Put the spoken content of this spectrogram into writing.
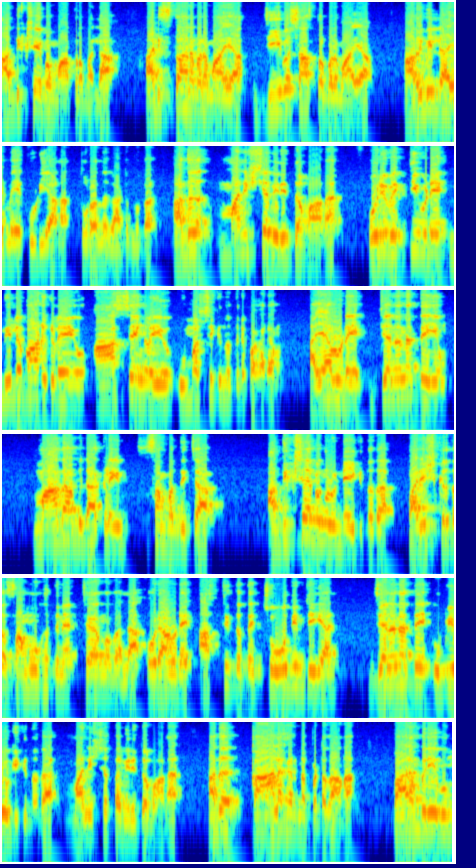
അധിക്ഷേപം മാത്രമല്ല അടിസ്ഥാനപരമായ ജീവശാസ്ത്രപരമായ അറിവില്ലായ്മയെ കൂടിയാണ് തുറന്നു കാട്ടുന്നത്. അത് മനുഷ്യവിരുദ്ധമാണ്. ഒരു വ്യക്തിയുടെ നിലപാടുകളെയോ ആശയങ്ങളെയോ വിമർശിക്കുന്നതിന് പകരം അയാളുടെ ജനനത്തെയും മാതാപിതാക്കളെയും സംബന്ധിച്ച അധിക്ഷേപങ്ങൾ ഉന്നയിക്കുന്നത് പരിഷ്കൃത സമൂഹത്തിന് ചേർന്നതല്ല. ഒരാളുടെ അസ്തിത്വത്തെ ചോദ്യം ചെയ്യാൻ ജനനത്തെ ഉപയോഗിക്കുന്നത് മനുഷ്യത്വ വിരുദ്ധമാണ്. അത് കാലഹരണപ്പെട്ടതാണ്. പാരമ്പര്യവും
